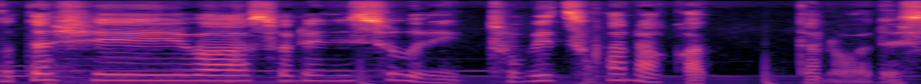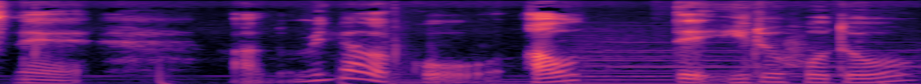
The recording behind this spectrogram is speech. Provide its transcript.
私はそれにすぐに飛びつかなかったのはですね、あのみんながこう煽っているほど、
